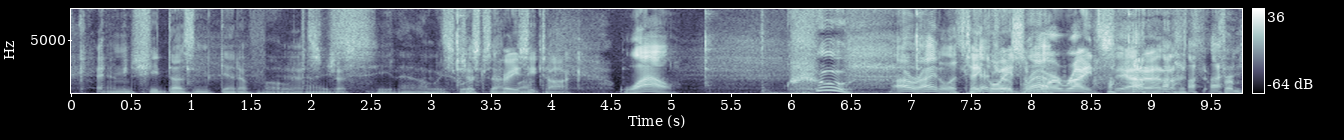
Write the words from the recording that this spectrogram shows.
and she doesn't get a vote. That's I just- see that always It's works just crazy well. talk. Wow. Whew. All right, let's Take away some more rights. Yeah, from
